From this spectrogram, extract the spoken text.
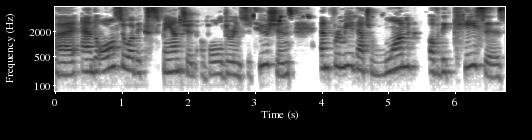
uh, and also of expansion of older institutions. And for me, that's one of the cases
